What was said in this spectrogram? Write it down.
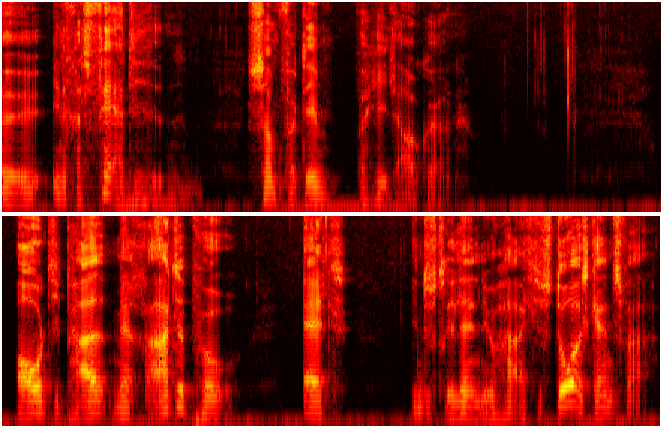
øh, en retfærdighed, som for dem var helt afgørende. Og de pegede med rette på, at industrilandene jo har et historisk ansvar,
